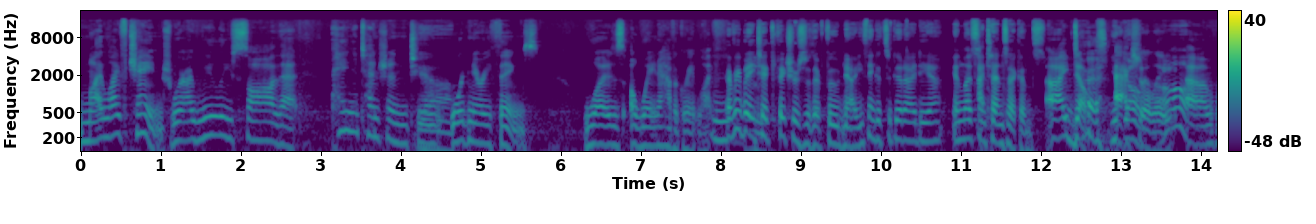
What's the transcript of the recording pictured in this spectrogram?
my life changed, where I really saw that paying attention to yeah. ordinary things was a way to have a great life. Mm. Everybody mm. takes pictures of their food now. You think it's a good idea? In less than I, 10 seconds. I don't, actually. Don't. Oh. Um,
